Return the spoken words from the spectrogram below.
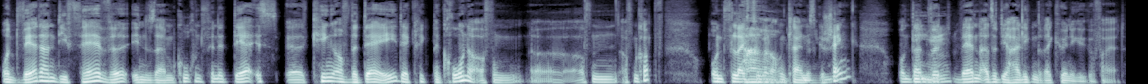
Und wer dann die Fäve in seinem Kuchen findet, der ist äh, King of the Day, der kriegt eine Krone auf den, äh, auf den, auf den Kopf und vielleicht ah. sogar noch ein kleines mhm. Geschenk. Und dann mhm. wird, werden also die Heiligen Drei Könige gefeiert.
